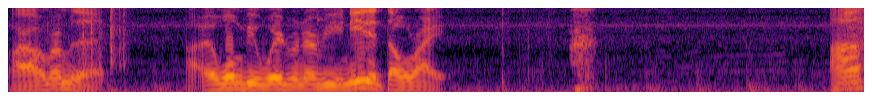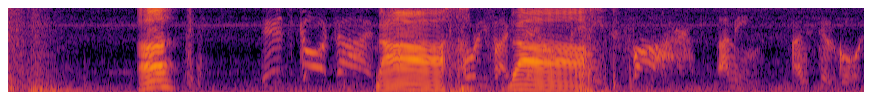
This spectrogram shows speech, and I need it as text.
Alright, I'll remember that. Uh, It won't be weird whenever you need it though, right? Huh? Huh? It's go time. Nah. 45 Nah. It's far. I mean, I'm still good.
